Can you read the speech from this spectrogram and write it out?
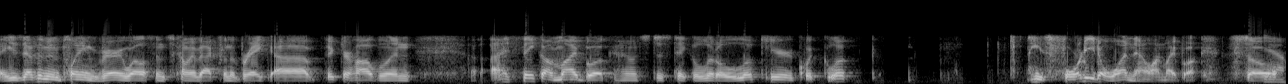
He's definitely been playing very well since coming back from the break. Uh, Viktor Hovland, I think on my book, let's just take a little look here, quick look. He's 40 to 1 now on my book. So yeah.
